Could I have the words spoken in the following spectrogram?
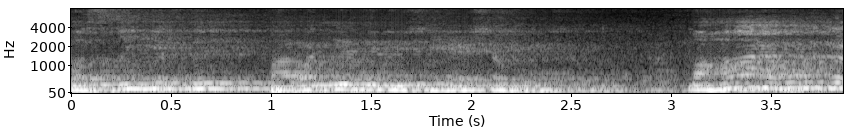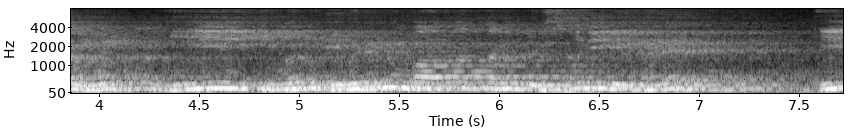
വസീയത്ത് പറഞ്ഞതിന് ശേഷം മഹാനവറുകൾ ഈ ഇവർ ഇവരിനും ഭാഗത്തൽ മിസ്രിയുടെ ഈ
